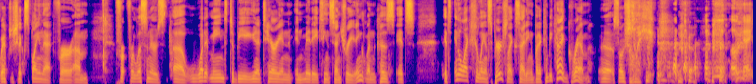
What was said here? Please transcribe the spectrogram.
We have to should explain that for um for for listeners uh, what it means to be a Unitarian in mid 18th century England because it's it's intellectually and spiritually exciting, but it can be kind of grim uh, socially. okay,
